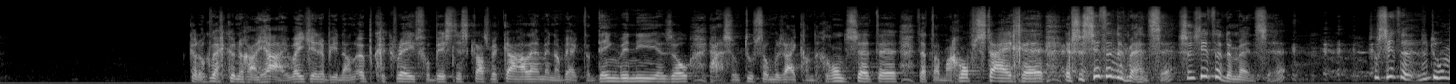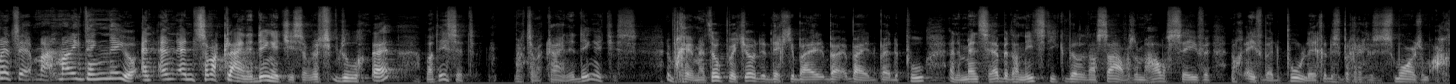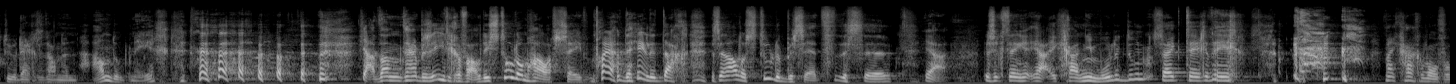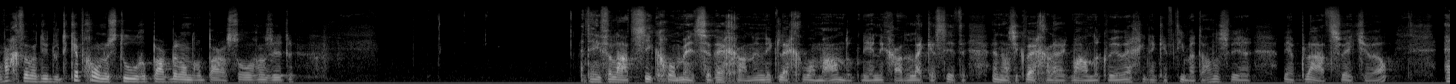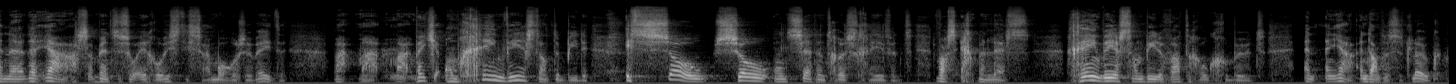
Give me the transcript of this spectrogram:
Je kan ook weg kunnen gaan, ja, weet je, dan heb je dan upgrade voor business class bij KLM en dan werkt dat ding weer niet en zo. Ja, zo'n toestel moet ik aan de grond zetten, dat dan maar opstijgen. En zo zitten de mensen, zo zitten de mensen. Zo zitten, dat doen mensen, maar, maar ik denk, nee hoor. En, en, en het maar kleine dingetjes, ik bedoel, hè? wat is het? Maar het zijn maar kleine dingetjes. Op een gegeven moment ook, weet je, dan lig je bij, bij, bij, de pool. En de mensen hebben dan niets, die willen dan s'avonds om half zeven nog even bij de pool liggen. Dus brengen ze s'morgens om acht uur, leggen ze dan een handdoek neer. ja, dan hebben ze in ieder geval die stoel om half zeven. Maar ja, de hele dag zijn alle stoelen bezet. Dus uh, ja, dus ik denk, ja, ik ga het niet moeilijk doen, zei ik tegen de maar ik ga gewoon verwachten wat u doet. Ik heb gewoon een stoel gepakt, ben onder een parasol gaan zitten. En even later zie ik gewoon mensen weggaan en ik leg gewoon mijn handdoek neer en ik ga er lekker zitten. En als ik weg ga, leg ik mijn handdoek weer weg. Ik denk, heeft iemand anders weer, weer plaats, weet je wel. En uh, ja, als mensen zo egoïstisch zijn, mogen ze weten. Maar, maar, maar weet je, om geen weerstand te bieden, is zo, zo ontzettend rustgevend. Het was echt mijn les. Geen weerstand bieden, wat er ook gebeurt. En, en ja, en dan is het leuk.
